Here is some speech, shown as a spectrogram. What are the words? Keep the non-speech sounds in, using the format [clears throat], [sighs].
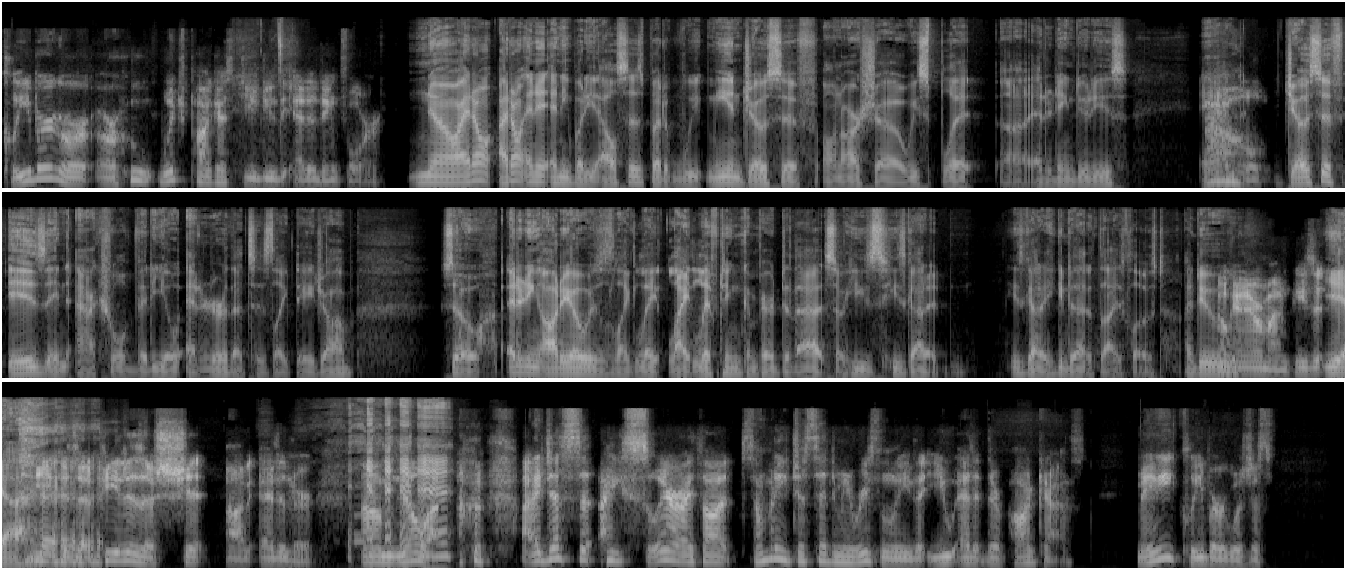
Kleberg or or who which podcast do you do the editing for? No, I don't. I don't edit anybody else's, but we, me and Joseph on our show, we split uh, editing duties. And Oh. Joseph is an actual video editor. That's his like day job. So editing audio is like light, light lifting compared to that. So he's he's got it. He's got it. He can do that with the eyes closed. I do. Okay, never mind. He's a, Yeah. Pete is a [laughs] Pete is a shit odd editor. Um, no, I, [laughs] [laughs] I just I swear I thought somebody just said to me recently that you edit their podcast. Maybe Kleberg was just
